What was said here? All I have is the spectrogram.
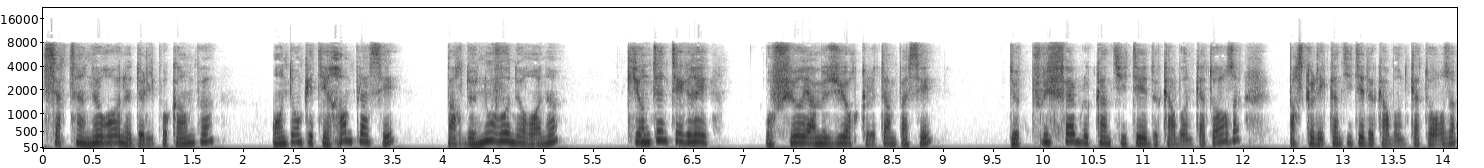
Certains neurones de l'hippocampe ont donc été remplacés par de nouveaux neurones qui ont intégré, au fur et à mesure que le temps passait, de plus faibles quantités de carbone 14 parce que les quantités de carbone 14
